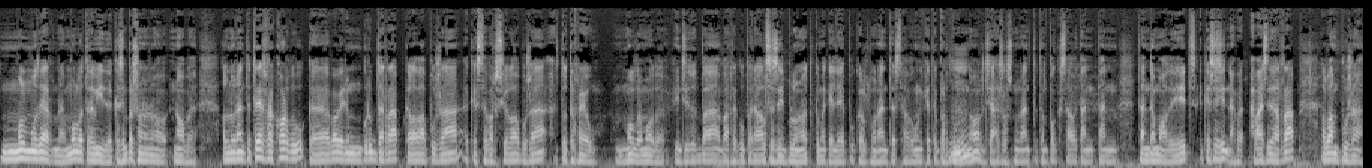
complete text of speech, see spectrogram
molt moderna, molt atrevida, que sempre sona no, nova. El 93 recordo que va haver un grup de rap que la va posar, aquesta versió la va posar a tot arreu, molt de moda. Fins i tot va, va recuperar el segell Blue Note, que en aquella època, als 90, estava una miqueta perdut, mm. no? El jazz als 90 tampoc estava tan, tan, tan de moda. I ells, aquesta gent, a base de rap, el van posar.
